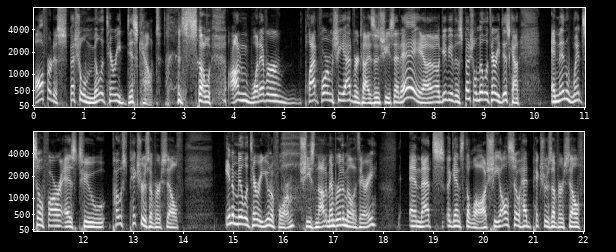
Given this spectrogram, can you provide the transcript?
offered a special military discount. so, on whatever platform she advertises, she said, Hey, uh, I'll give you the special military discount and then went so far as to post pictures of herself in a military uniform. She's not a member of the military, and that's against the law. She also had pictures of herself,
